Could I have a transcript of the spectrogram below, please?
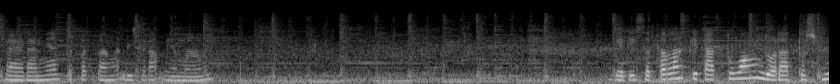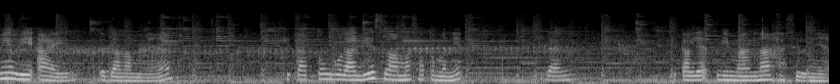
Cairannya cepet banget diserap ya mam. Jadi setelah kita tuang 200 ml air ke dalamnya kita tunggu lagi selama satu menit dan kita lihat gimana hasilnya.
